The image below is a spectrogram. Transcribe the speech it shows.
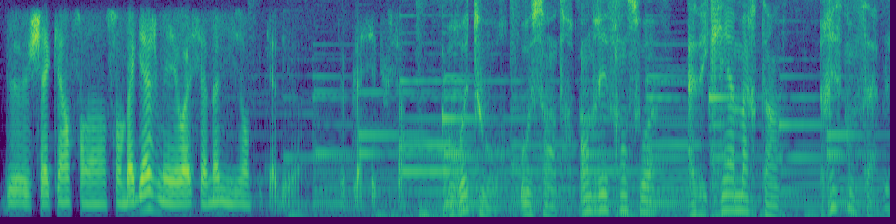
de chacun son, son, bagage, mais ouais, ça m'amuse en tout cas de, de, placer tout ça. Retour au centre André François avec Léa Martin, responsable.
